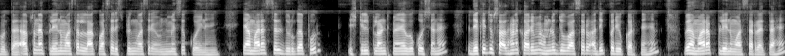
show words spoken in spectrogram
होता है? ऑप्शन है plain washer lock washer, spring washer, उनमें से कोई नहीं। यह हमारा सेल दुर्गापुर स्टील प्लांट में आया वो क्वेश्चन है। तो देखिए, जो साधारण कार्यों में हम लोग जो वास्तर अधिक प्रयोग करते हैं, वह हमारा प्लेन वास्तर रहता है।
